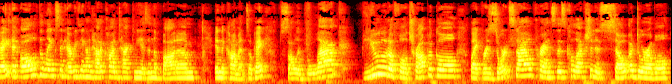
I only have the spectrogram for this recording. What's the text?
Okay, and all of the links and everything on how to contact me is in the bottom in the comments, okay? Solid black, beautiful tropical like resort style prints. This collection is so adorable.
